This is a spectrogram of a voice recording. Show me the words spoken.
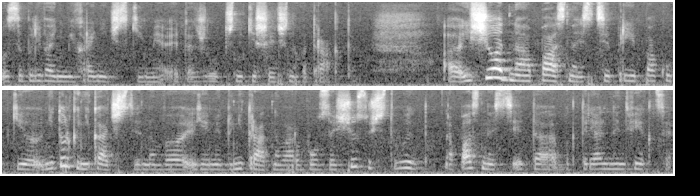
с заболеваниями хроническими, это желудочно-кишечного тракта. А, еще одна опасность при покупке не только некачественного, я имею в виду нитратного арбуза, еще существует опасность – это бактериальная инфекция.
